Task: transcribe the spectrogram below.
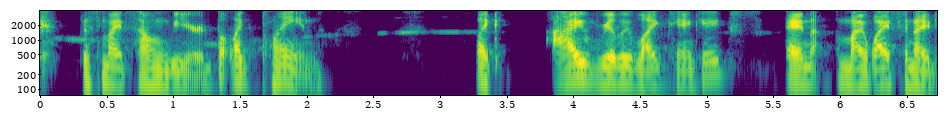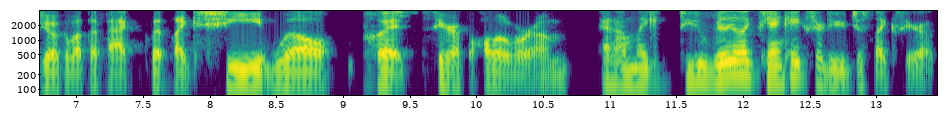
This might sound weird, but like plain. Like, I really like pancakes, and my wife and I joke about the fact that like she will put syrup all over them, and I'm like, "Do you really like pancakes, or do you just like syrup?"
